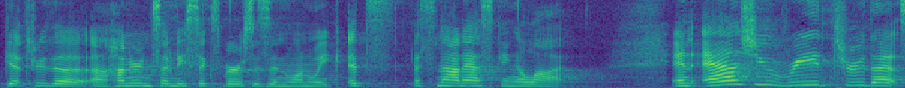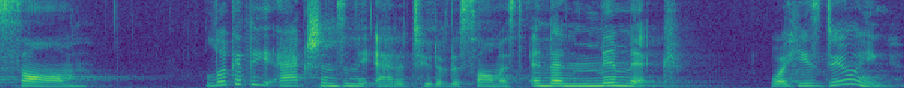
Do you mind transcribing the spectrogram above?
get through the 176 verses in one week. It's, it's not asking a lot. And as you read through that psalm, look at the actions and the attitude of the psalmist and then mimic what he's doing.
